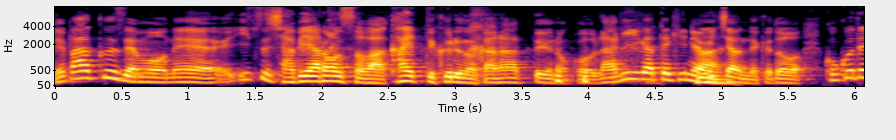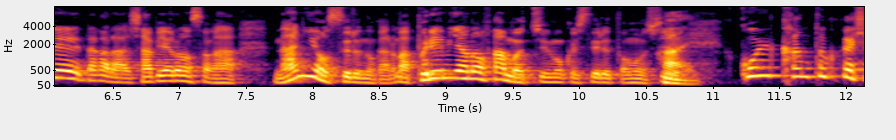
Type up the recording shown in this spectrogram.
レバークーゼンもねいつシャビアロンソは帰ってくるのかなっていうのをこう ラリーガ的には見ちゃうんだけど、ここでだからシャビアロンソが何をするのかな、まあ、プレミアのファンも注目してると思うし、はいこういう監督が一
